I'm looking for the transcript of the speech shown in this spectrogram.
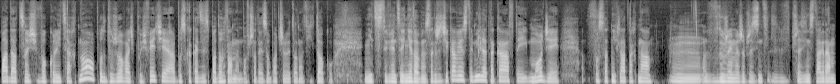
pada coś w okolicach, no podróżować po świecie albo skakać ze spadochronem, bo wczoraj zobaczyły to na TikToku. Nic z tym więcej nie robią. Także ciekawie jest jestem, ile taka w tej modzie w ostatnich latach na w dużej mierze przez, przez Instagram,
